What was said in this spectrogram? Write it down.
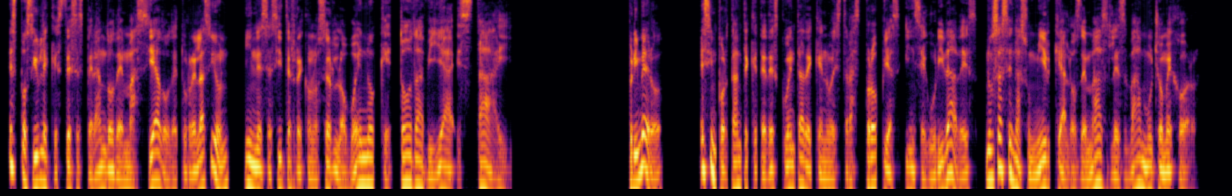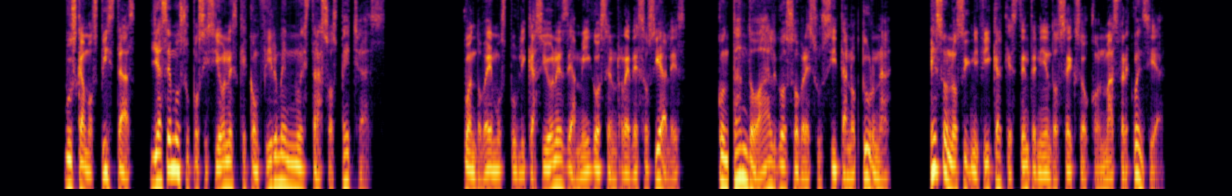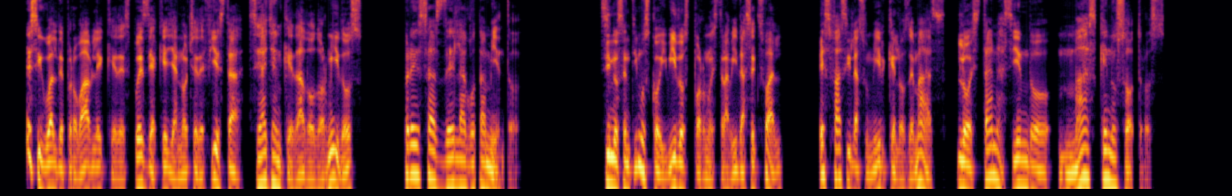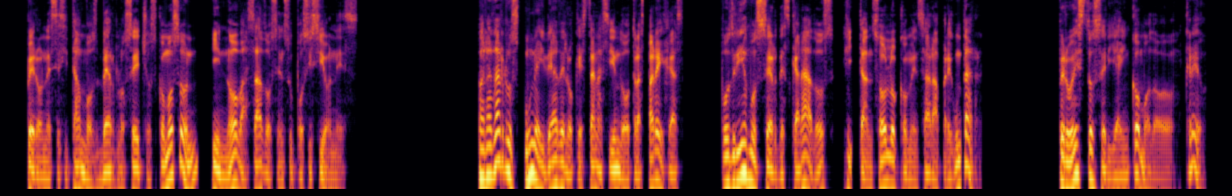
Es posible que estés esperando demasiado de tu relación y necesites reconocer lo bueno que todavía está ahí. Primero, es importante que te des cuenta de que nuestras propias inseguridades nos hacen asumir que a los demás les va mucho mejor. Buscamos pistas y hacemos suposiciones que confirmen nuestras sospechas. Cuando vemos publicaciones de amigos en redes sociales contando algo sobre su cita nocturna, eso no significa que estén teniendo sexo con más frecuencia. Es igual de probable que después de aquella noche de fiesta se hayan quedado dormidos, presas del agotamiento. Si nos sentimos cohibidos por nuestra vida sexual, es fácil asumir que los demás lo están haciendo más que nosotros. Pero necesitamos ver los hechos como son y no basados en suposiciones. Para darnos una idea de lo que están haciendo otras parejas, podríamos ser descarados y tan solo comenzar a preguntar. Pero esto sería incómodo, creo.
